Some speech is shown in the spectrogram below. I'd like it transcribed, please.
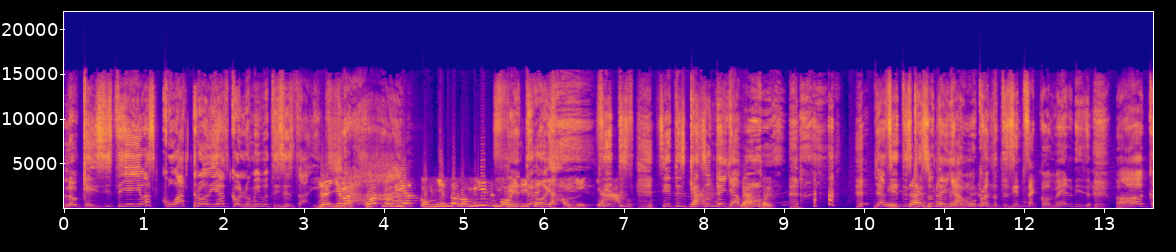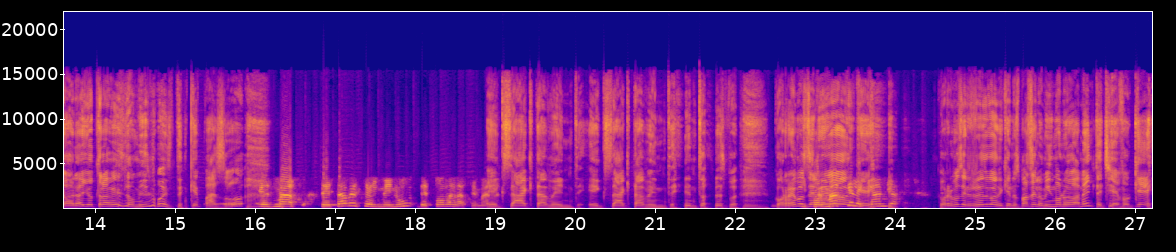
lo que hiciste ya llevas cuatro días con lo mismo. Te dices, "Ay, Ya llevas cuatro días comiendo lo mismo y dices, oye, ya, oye, ya. Sientes, sientes que es un déjà ya vu. Ya sientes que es un déjà vu cuando te sientes a comer. Dices, ah, caray, otra vez lo mismo. Este, ¿Qué pasó? Es más, te sabes el menú de toda la semana. Exactamente, exactamente. Entonces, pues, corremos y el por riesgo más que de le cambias, Corremos el riesgo de que nos pase lo mismo nuevamente, chef, ¿o qué?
